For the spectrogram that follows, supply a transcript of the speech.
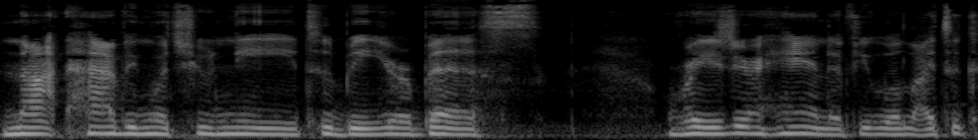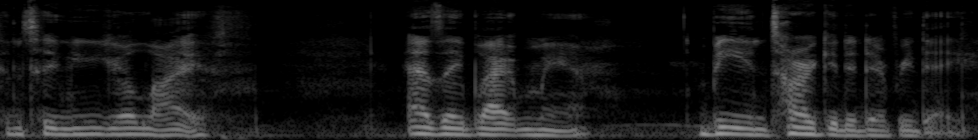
not having what you need to be your best, raise your hand if you would like to continue your life as a black man being targeted every day.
